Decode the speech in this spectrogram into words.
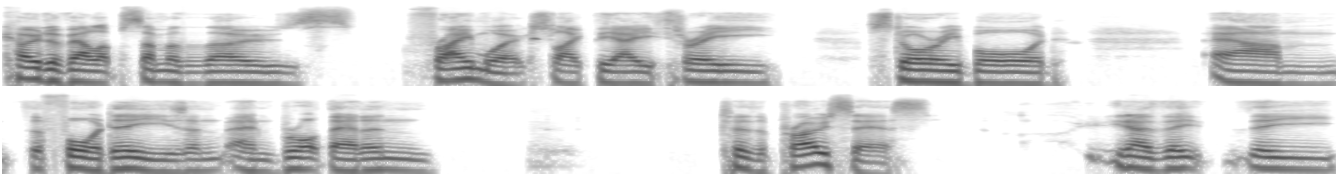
co-developed some of those frameworks like the A3 storyboard, um, the 4Ds, and and brought that in to the process. You know the the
